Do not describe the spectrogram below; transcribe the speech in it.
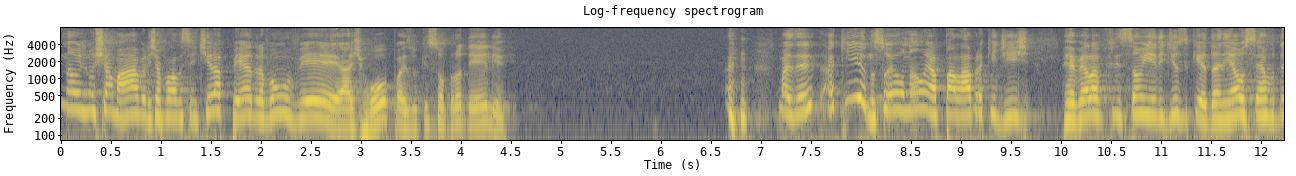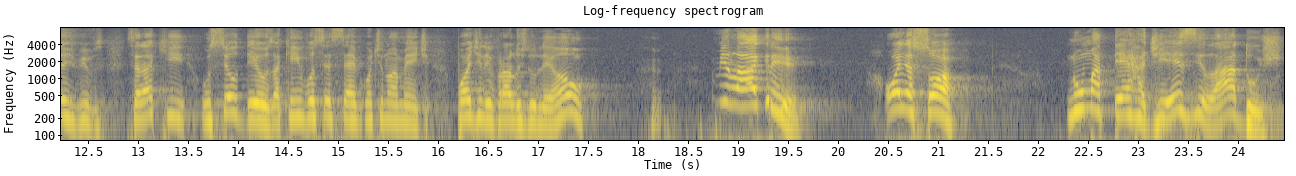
Não, ele não chamava, ele já falava assim: tira a pedra, vamos ver as roupas, o que sobrou dele. Mas ele, aqui, não sou eu não, é a palavra que diz, revela a aflição e ele diz o que? Daniel, servo dos vivos. Será que o seu Deus, a quem você serve continuamente, pode livrá-los do leão? Milagre! Olha só, numa terra de exilados,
